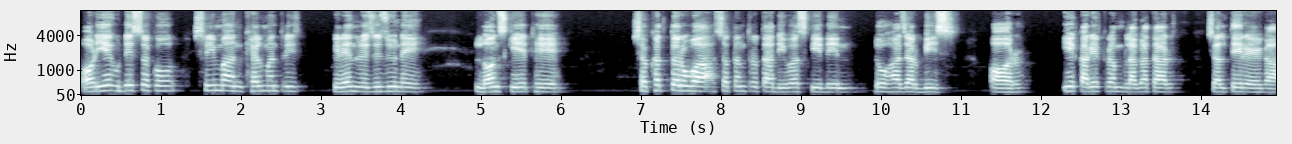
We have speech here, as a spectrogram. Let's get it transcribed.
और ये उद्देश्य को श्रीमान खेल मंत्री किरेन रिजिजू ने लॉन्च किए थे छहत्तरवा स्वतंत्रता दिवस के दिन 2020 और ये कार्यक्रम लगातार चलते रहेगा।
